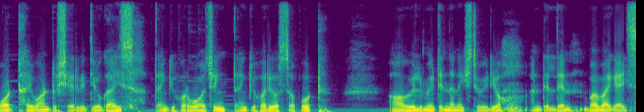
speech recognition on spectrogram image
what I want to share with you guys thank you for watching thank you for your support will meet in the next video until then bye bye guys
